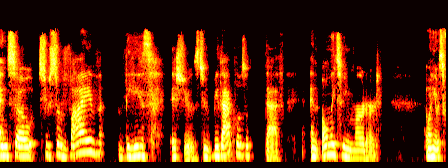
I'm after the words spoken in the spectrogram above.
And so to survive these issues to be that close with death and only to be murdered when he was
